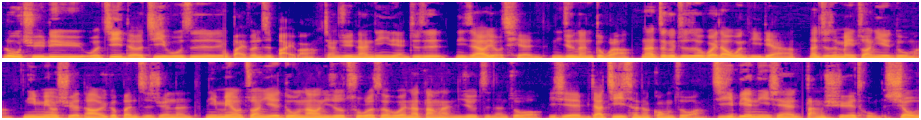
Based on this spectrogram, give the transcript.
录取率我记得几乎是百分之百吧。讲句难听一点，就是你只要有钱，你就能读啦。那这个就是回到问题点啊，那就是没专业度嘛。你没有学到一个本职学能，你没有专业度，然后你就出了社会，那当然你就只能做一些比较基层的工作啊。即便你现在当学徒修。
